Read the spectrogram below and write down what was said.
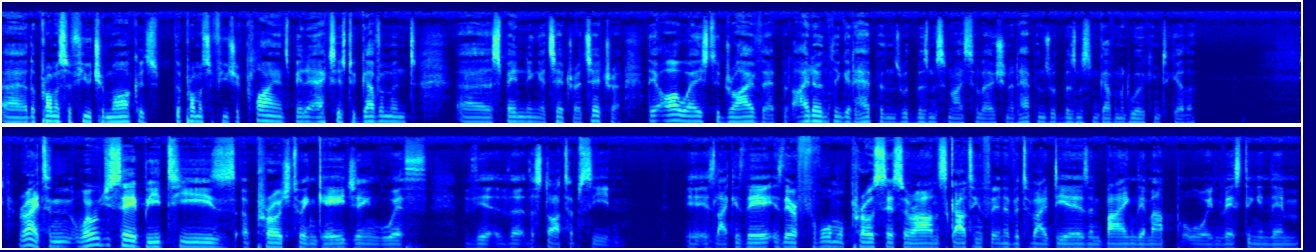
uh, the promise of future markets, the promise of future clients, better access to government uh, spending, etc., etc. There are ways to drive that, but I don't think it happens with business in isolation. It happens with business and government working together. Right. And what would you say BT's approach to engaging with the, the, the startup scene is like is there is there a formal process around scouting for innovative ideas and buying them up or investing in them?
